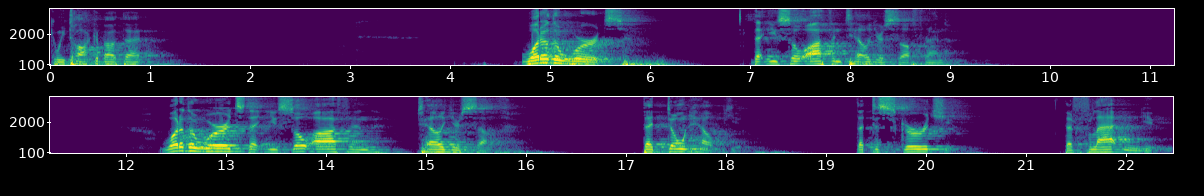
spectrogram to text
Can we talk about that? What are the words that you so often tell yourself, friend? What are the words that you so often tell yourself that don't help you, that discourage you, that flatten you?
